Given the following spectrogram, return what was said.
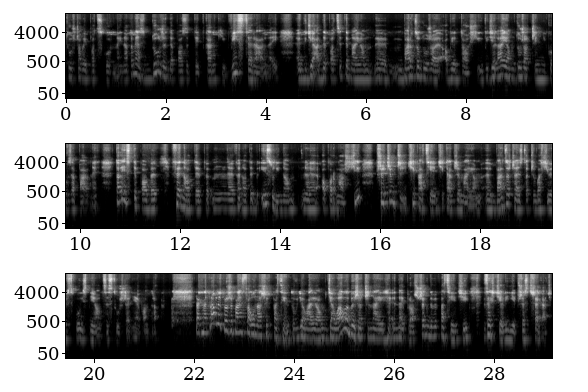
tłuszczowej podskórnej, natomiast duży depozyt tej tkanki visceralnej, gdzie adepocyty mają e, bardzo dużo objętości, wydzielają dużo czynników zapalnych, to jest typowy fenotyp, fenotyp insulinooporności, przy czym ci pacjenci także mają e, bardzo często, czy właściwie współistniejące stłuszczenie wątroby. Tak naprawdę, proszę Państwa, u naszych pacjentów działają, działałyby rzeczy naj, najprostsze, gdyby pacjenci zechcieli je przestrzegać.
